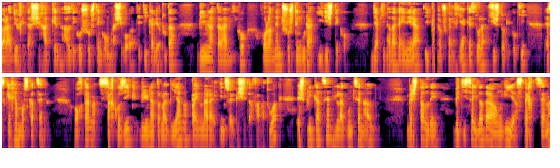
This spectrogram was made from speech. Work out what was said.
baladur eta xerraken aldeko sustengo masibo batetik abiatuta, bimilatan Holanden sustengura iristeko. Diakina da gainera Ipar Euskal Herriak ez duela historikoki ezkerrean moskatzen. Hortan, Sarkozik bimilatan abian, baionara egin zuen pisita famatuak, esplikatzen laguntzen aldu. Bestalde, beti zaila da ongi aztertzen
